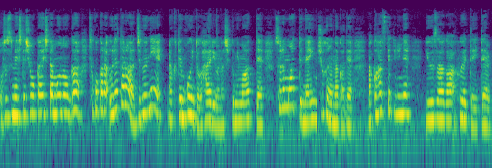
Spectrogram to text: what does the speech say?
おすすめして紹介したものがそこから売れたら自分に楽天ポイントが入るような仕組みもあってそれもあってね今主婦の中で爆発的にねユーザーが増えていて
